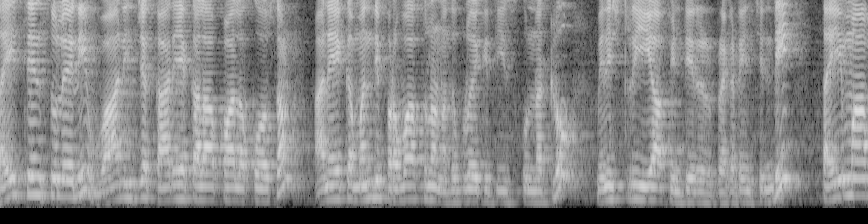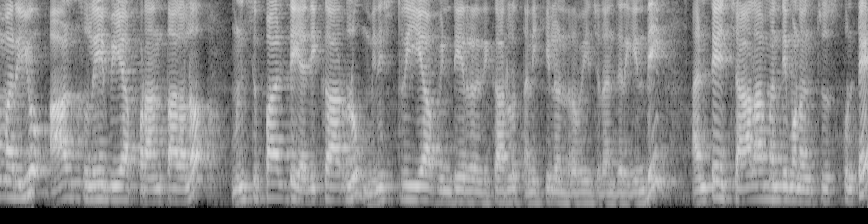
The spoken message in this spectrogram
లైసెన్సు లేని వాణిజ్య కార్యకలాపాల కోసం అనేక మంది ప్రవాసులను అదుపులోకి తీసుకున్నట్లు మినిస్ట్రీ ఆఫ్ ఇంటీరియర్ ప్రకటించింది. తైమా మరియు ఆల్ సులేబియా ప్రాంతాలలో మున్సిపాలిటీ అధికారులు మినిస్ట్రీ ఆఫ్ ఇంటీరియర్ అధికారులు తనిఖీలు నిర్వహించడం జరిగింది. అంటే చాలామంది మనం చూసుకుంటే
